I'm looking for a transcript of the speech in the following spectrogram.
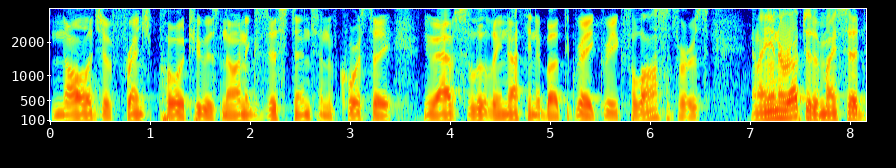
knowledge of French poetry was non existent. And of course, they knew absolutely nothing about the great Greek philosophers. And I interrupted him. I said,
